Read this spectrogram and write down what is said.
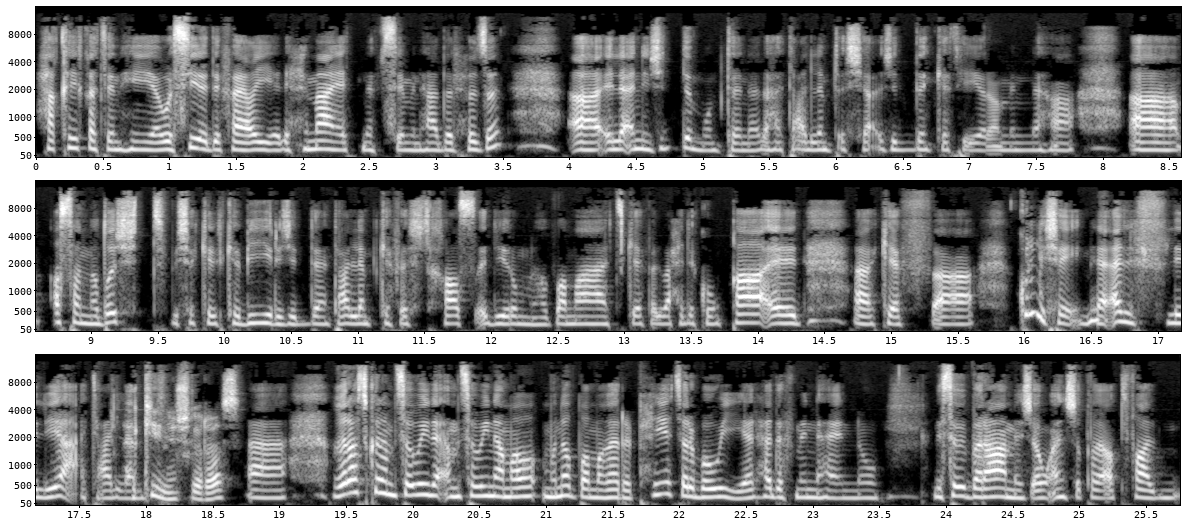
حقيقة هي وسيلة دفاعية لحماية نفسي من هذا الحزن. آه إلا أني جدا ممتنة لها. تعلمت أشياء جدا كثيرة منها. آه أصلا نضجت بشكل كبير جدا. تعلمت كيف الأشخاص يديروا منظمات كيف الواحد يكون قائد آه كيف آه كل شيء من الألف للياء تعلمت. حكيني إيش غراس؟ آه غراس كنا مسوينا مسوينا منظمة غير ربحية تربوية. الهدف منها إنه نسوي برامج أو أنشطة للأطفال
